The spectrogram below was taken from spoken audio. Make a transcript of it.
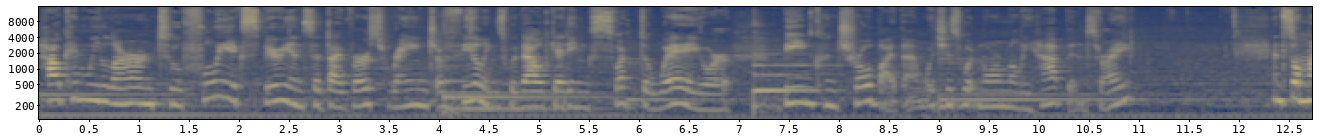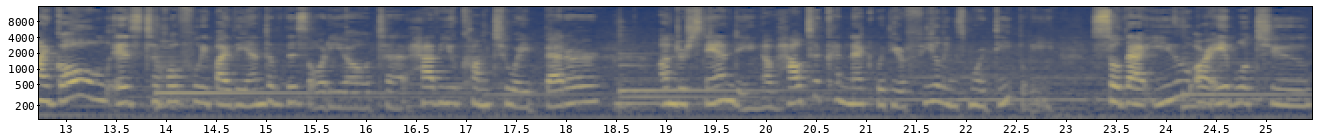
How can we learn to fully experience a diverse range of feelings without getting swept away or being controlled by them, which is what normally happens, right? And so, my goal is to hopefully by the end of this audio to have you come to a better understanding of how to connect with your feelings more deeply so that you are able to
